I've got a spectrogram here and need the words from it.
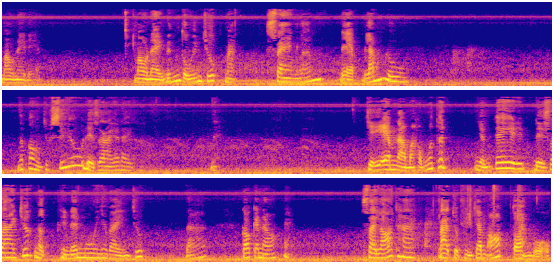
Màu này đẹp. Màu này đứng tuổi chút, mặc sang lắm, đẹp lắm luôn. Nó có một chút xíu design ở đây thôi. Chị em nào mà không có thích những cái design trước ngực thì nên mua như vậy một chút. Đó, có cái nón này size lót ha 30% off toàn bộ.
